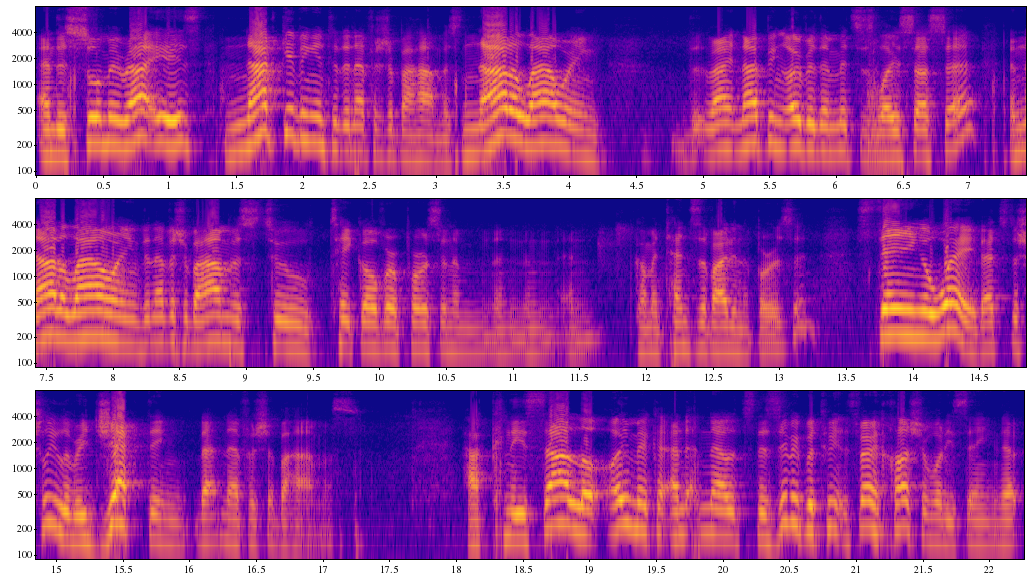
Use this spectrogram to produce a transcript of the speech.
and the Sumira is not giving into the nefesh of Bahamas, not allowing the, right, not being over the mitzvahs loisaseh, and not allowing the nefesh bahamas to take over a person and, and, and, become intensified in the person, staying away. That's the shlila, rejecting that nefesh bahamas. Haknisa lo oimek, and now it's the zivik between. It's very hush of what he's saying that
